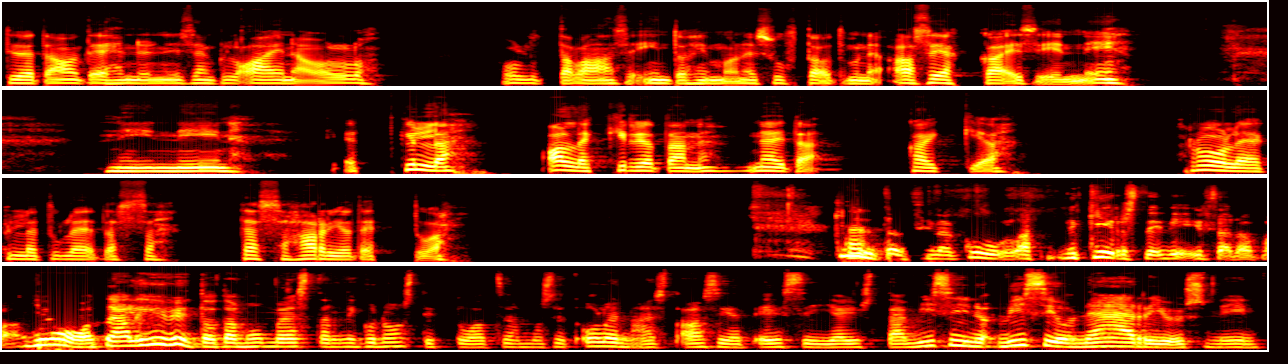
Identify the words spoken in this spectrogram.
työtä on tehnyt, niin se on kyllä aina ollut, ollut tavallaan se intohimoinen suhtautuminen asiakkaisiin, niin, niin, niin että kyllä allekirjoitan näitä kaikkia rooleja kyllä tulee tässä, tässä harjoitettua. Kiitos hyvä kuulla. Kirsti, niin sano vaan. Joo, tämä oli hyvin tota, mun mielestä niin nostit tuolta sellaiset olennaiset asiat esiin, ja just tämä visionääriys, niin,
